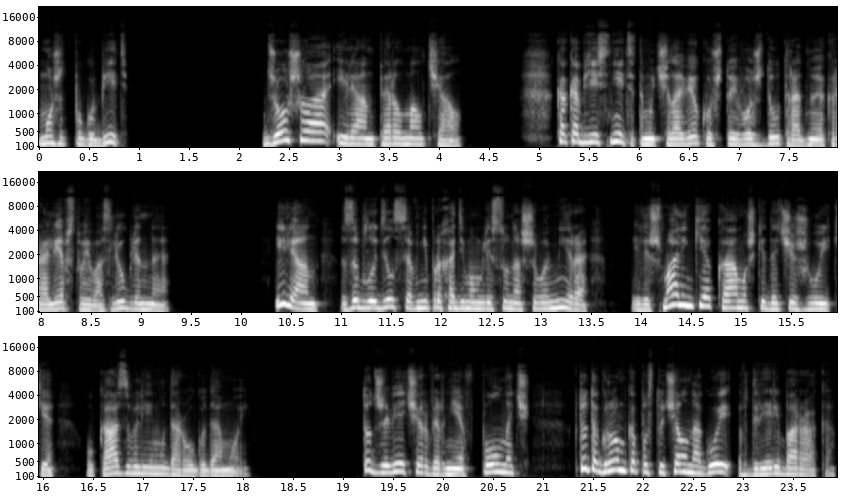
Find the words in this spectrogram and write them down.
может погубить. Джошуа Ильян Перл молчал. Как объяснить этому человеку, что его ждут родное королевство и возлюбленное? Ильян заблудился в непроходимом лесу нашего мира, и лишь маленькие камушки до да чешуйки указывали ему дорогу домой. В тот же вечер, вернее, в полночь, кто-то громко постучал ногой в двери барака.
